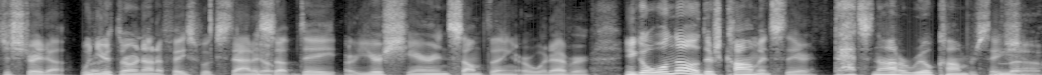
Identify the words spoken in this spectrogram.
just straight up. When you're throwing out a facebook status update or you're sharing something or whatever you go well no there's comments there. That's not a real conversation. No.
